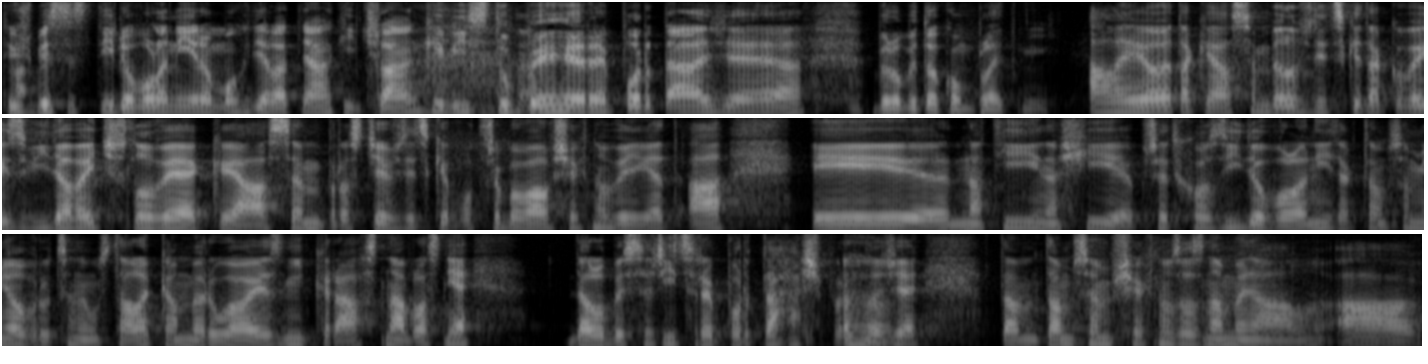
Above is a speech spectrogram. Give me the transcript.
Ty už by si z té dovolený jenom mohl dělat nějaký články, výstupy, reportáže a bylo by to kompletní. Ale jo, tak já jsem byl vždycky takový zvídavý člověk, já jsem prostě vždycky potřeboval všechno vědět a i na té naší předchozí dovolený, tak tam jsem měl v ruce neustále kameru a je z ní krásná. Vlastně dalo by se říct reportáž, protože tam, tam jsem všechno zaznamenal a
